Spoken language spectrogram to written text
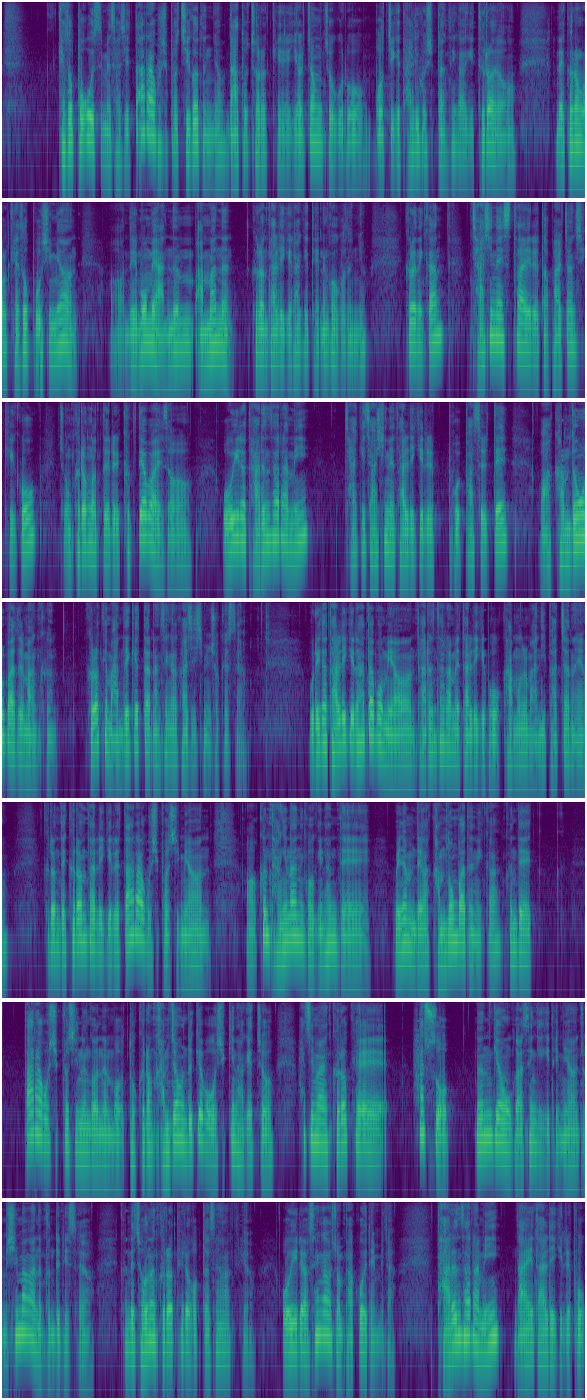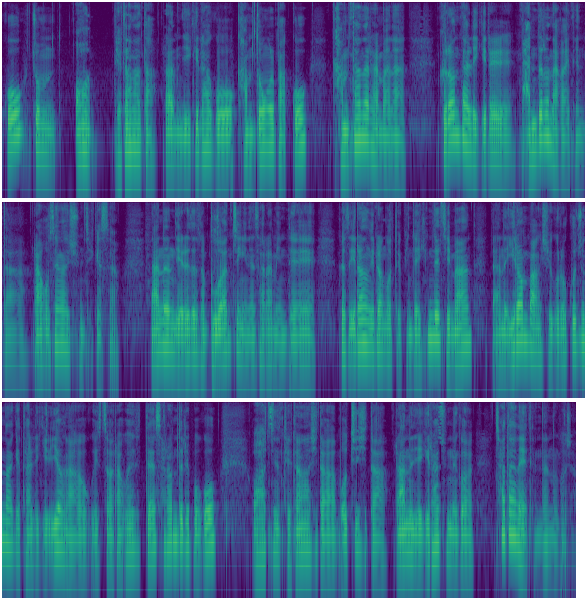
계속 보고 있으면 사실 따라하고 싶어지거든요. 나도 저렇게 열정적으로 멋지게 달리고 싶다는 생각이 들어요. 근데 그런 걸 계속 보시면 어, 내 몸에 안, 안 맞는 그런 달리기를 하게 되는 거거든요. 그러니까 자신의 스타일을 더 발전시키고 좀 그런 것들을 극대화해서 오히려 다른 사람이 자기 자신의 달리기를 보, 봤을 때 와 감동을 받을 만큼 그렇게 만들겠다는 생각 가지시면 좋겠어요. 우리가 달리기를 하다 보면 다른 사람의 달리기 보고 감흥을 많이 받잖아요. 그런데 그런 달리기를 따라하고 싶어지면 어 그건 당연한 거긴 한데 왜냐면 내가 감동받으니까. 근데 따라하고 싶어지는 거는 뭐 또 그런 감정을 느껴보고 싶긴 하겠죠. 하지만 그렇게 할 수 없는 경우가 생기게 되면 좀 실망하는 분들이 있어요. 근데 저는 그럴 필요가 없다고 생각해요. 오히려 생각을 좀 바꿔야 됩니다. 다른 사람이 나의 달리기를 보고 좀, 어, 대단하다라는 얘기를 하고 감동을 받고 감탄을 할 만한 그런 달리기를 만들어 나가야 된다라고 생각해 주시면 되겠어요. 나는 예를 들어서 무한증 있는 사람인데 그래서 이런 이런 것도 굉장히 힘들지만 나는 이런 방식으로 꾸준하게 달리기를 이어나가고 있어라고 했을 때 사람들이 보고 와 진짜 대단하시다 멋지시다라는 얘기를 할 수 있는 걸 차단해야 된다는 거죠.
